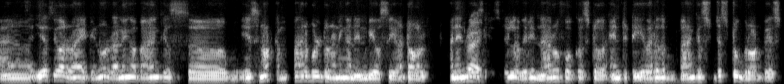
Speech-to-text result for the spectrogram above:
uh, yes, you are right. You know, running a bank is uh, is not comparable to running an NBFC at all. An NBFC right. is still a very narrow focused uh, entity, whereas the bank is just too broad based,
